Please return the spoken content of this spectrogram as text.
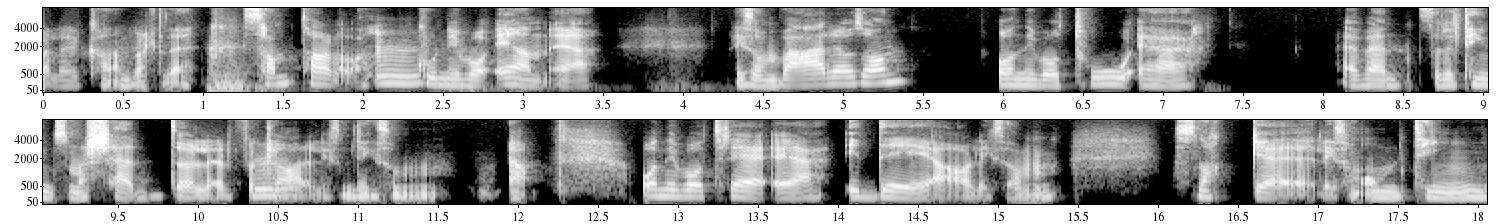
eller hva de kalte det, samtaler, da. Mm. Hvor nivå 1 er liksom været og sånn, og nivå 2 er events, eller ting som har skjedd, eller forklare liksom ting som Ja. Og nivå 3 er ideer og liksom snakke liksom om ting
